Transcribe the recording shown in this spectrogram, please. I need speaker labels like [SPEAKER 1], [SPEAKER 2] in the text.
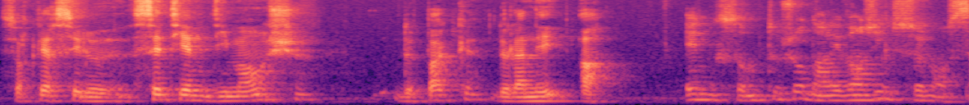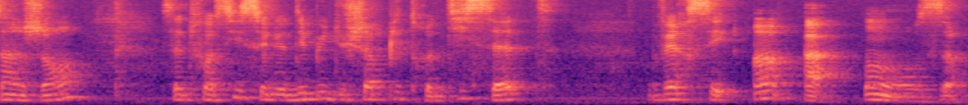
[SPEAKER 1] Sœur Claire, c'est le septième dimanche de Pâques de l'année A.
[SPEAKER 2] Et nous sommes toujours dans l'évangile selon Saint Jean. Cette fois-ci, c'est le début du chapitre 17, versets 1 à 11.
